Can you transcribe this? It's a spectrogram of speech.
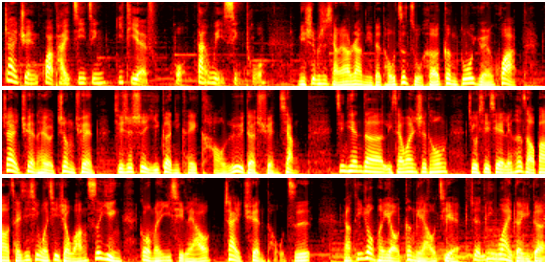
债券挂牌基金 ETF 或单位信托。你是不是想要让你的投资组合更多元化？债券还有证券其实是一个你可以考虑的选项。今天的理财万事通，就谢谢联合早报财经新闻记者王思颖跟我们一起聊债券投资，让听众朋友更了解这另外的一个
